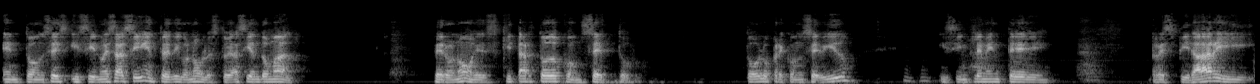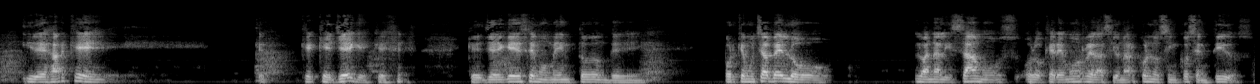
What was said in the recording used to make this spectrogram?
Entonces, y si no es así, entonces digo, no, lo estoy haciendo mal. Pero no, es quitar todo concepto, todo lo preconcebido y simplemente respirar y, dejar que, que, llegue, que, que, llegue ese momento donde, porque muchas veces lo, lo analizamos o lo queremos relacionar con los cinco sentidos.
